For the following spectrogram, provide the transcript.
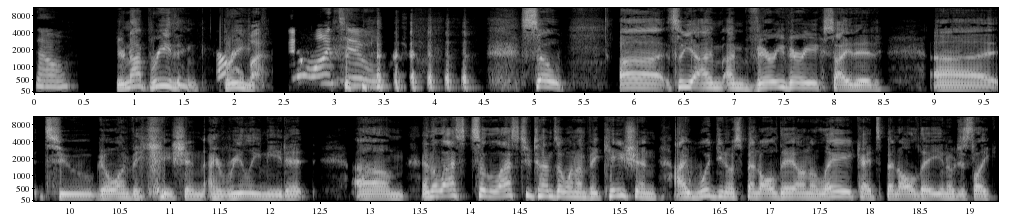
No. You're not breathing. No, Breathe. I don't want to. so, uh, so yeah, I'm I'm very very excited uh, to go on vacation. I really need it. Um, and the last, so the last two times I went on vacation, I would, you know, spend all day on a lake. I'd spend all day, you know, just like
